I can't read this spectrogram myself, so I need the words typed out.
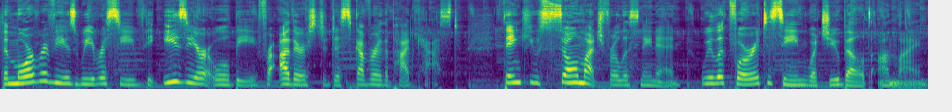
The more reviews we receive, the easier it will be for others to discover the podcast. Thank you so much for listening in. We look forward to seeing what you build online.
